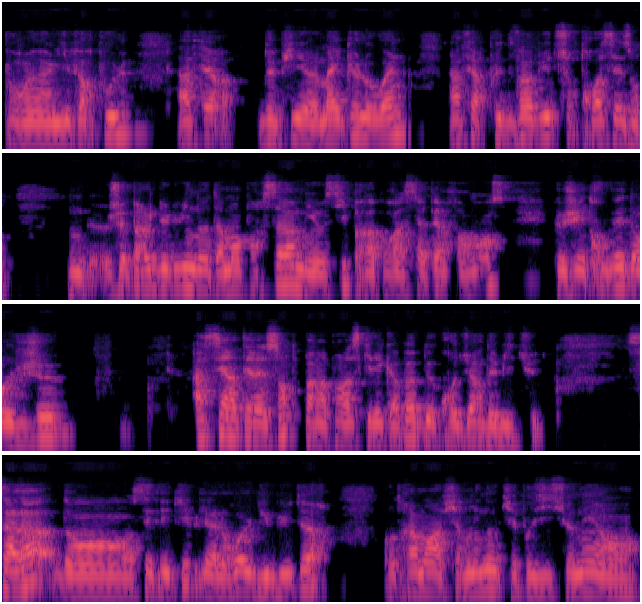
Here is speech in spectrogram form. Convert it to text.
pour Liverpool à faire, depuis Michael Owen, à faire plus de 20 buts sur trois saisons je parle de lui notamment pour ça, mais aussi par rapport à sa performance que j'ai trouvé dans le jeu assez intéressante par rapport à ce qu'il est capable de produire d'habitude. Salah, dans cette équipe, il a le rôle du buteur, contrairement à Firmino qui est positionné en,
